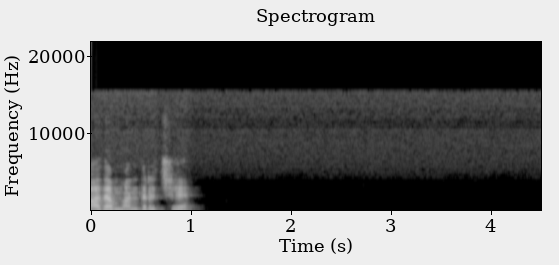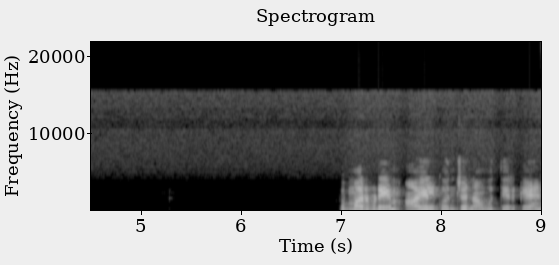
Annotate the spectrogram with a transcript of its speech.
பதம் வந்துருச்சு. இப்போ மறுபடியும் ஆயில் கொஞ்சம் நான் ஊற்றிருக்கேன்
